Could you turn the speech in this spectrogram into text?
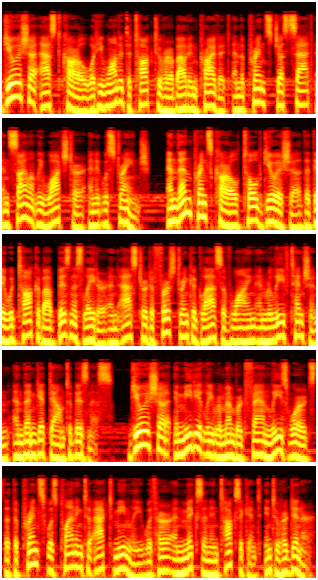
Guisha asked Karl what he wanted to talk to her about in private and the prince just sat and silently watched her and it was strange. And then Prince Karl told Guisha that they would talk about business later and asked her to first drink a glass of wine and relieve tension and then get down to business. Guisha immediately remembered Fan Li's words that the prince was planning to act meanly with her and mix an intoxicant into her dinner.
